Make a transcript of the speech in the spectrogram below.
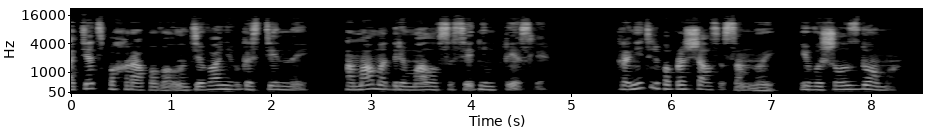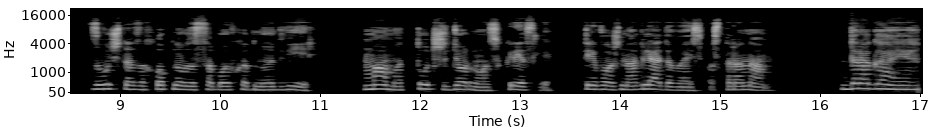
Отец похрапывал на диване в гостиной, а мама дремала в соседнем кресле. Хранитель попрощался со мной и вышел из дома, звучно захлопнув за собой входную дверь. Мама тут же дернулась в кресле, тревожно оглядываясь по сторонам. «Дорогая,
